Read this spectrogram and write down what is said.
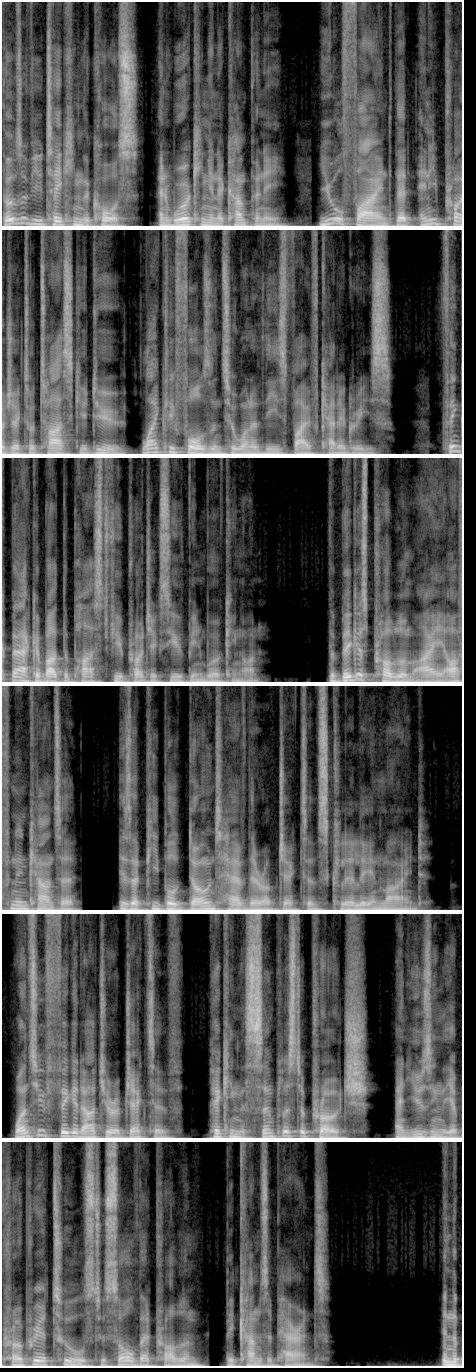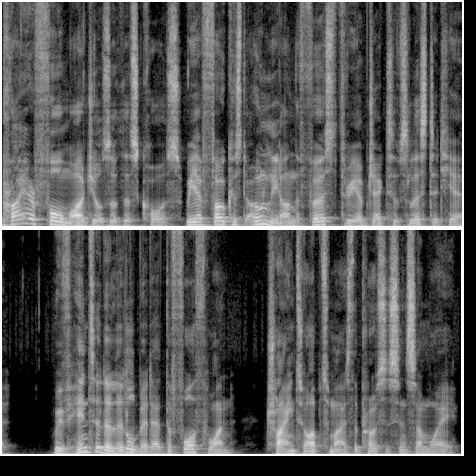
Those of you taking the course and working in a company you will find that any project or task you do likely falls into one of these five categories. Think back about the past few projects you've been working on. The biggest problem I often encounter is that people don't have their objectives clearly in mind. Once you've figured out your objective, picking the simplest approach and using the appropriate tools to solve that problem becomes apparent. In the prior four modules of this course, we have focused only on the first three objectives listed here, We've hinted a little bit at the fourth one, trying to optimize the process in some way.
